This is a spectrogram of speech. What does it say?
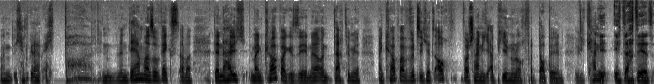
Und ich habe gedacht, echt, boah, wenn, wenn der mal so wächst. Aber dann habe ich meinen Körper gesehen ne, und dachte mir, mein Körper wird sich jetzt auch wahrscheinlich ab hier nur noch verdoppeln. Wie kann Ich, ich dachte jetzt,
